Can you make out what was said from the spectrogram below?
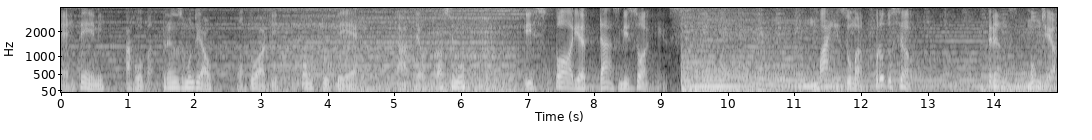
rtm@transmundial.org.br. Até o próximo. História das Missões. Mais uma produção transmundial.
